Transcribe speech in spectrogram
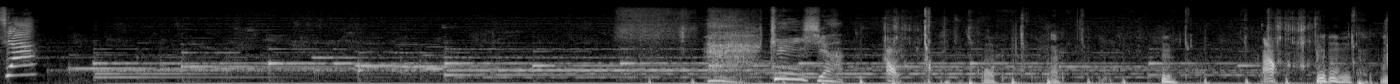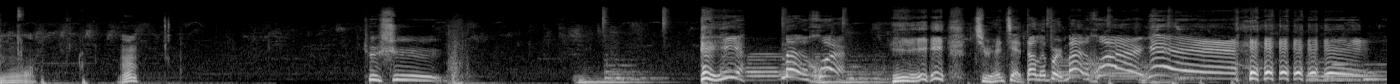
家。真香！哦，嗯，啊，嗯，嗯这是，哎呀，漫画儿！嘿嘿，居然捡到了本漫画儿耶！嘿嘿嘿嘿嘿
